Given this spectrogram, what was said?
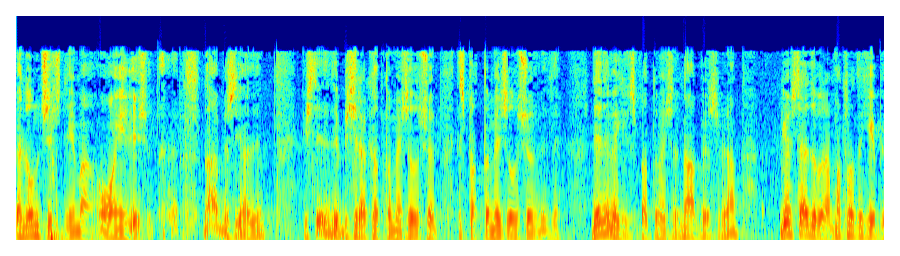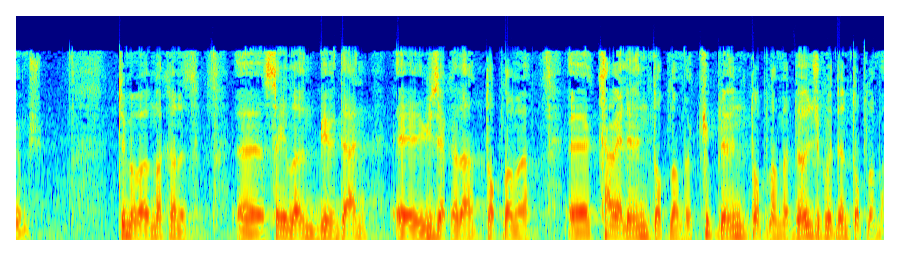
Ben de 13 yaşındayım ha 17 yaşında. ne yapıyorsun ya dedim. İşte dedi bir şeyler katlamaya çalışıyorum. ispatlamaya çalışıyorum dedi. Ne demek ispatlamaya çalışıyorum? Ne yapıyorsun falan. Gösterdi bana matematik yapıyormuş. Tüm varımda kanıt. Ee, sayıların birden e, yüze kadar toplamı, e, karelerin toplamı, küplerin toplamı, dördüncü kuvvetlerin toplamı.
